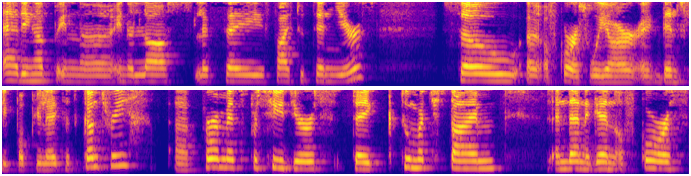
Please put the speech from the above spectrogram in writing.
adding up in uh, in the last, let's say, five to ten years. So, uh, of course, we are a densely populated country. Uh, permit procedures take too much time. And then again, of course,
